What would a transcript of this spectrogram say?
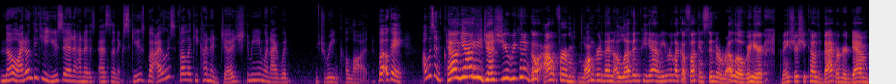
No, I don't think he used it as, as an excuse, but I always felt like he kind of judged me when I would drink a lot. But okay, I was in. Hell yeah, he judged you. We couldn't go out for longer than 11 p.m. You were like a fucking Cinderella over here. Make sure she comes back or her damn.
